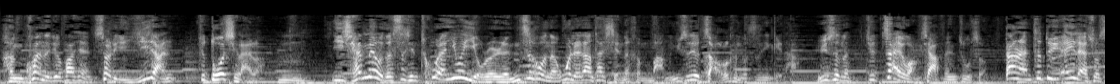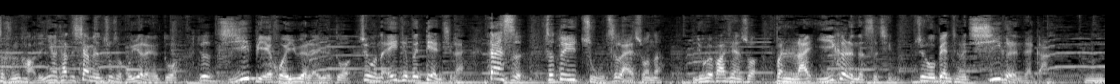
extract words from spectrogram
很快呢。就发现这里依然就多起来了。嗯，以前没有的事情，突然因为有了人之后呢，为了让他显得很忙，于是就找了很多事情给他。于是呢，就再往下分助手。当然，这对于 A 来说是很好的，因为他的下面的助手会越来越多，就是级别会越来越多。最后呢，A 就被垫起来。但是这对于组织来说呢，你就会发现说，本来一个人的事情，最后变成了七个人在干。嗯，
